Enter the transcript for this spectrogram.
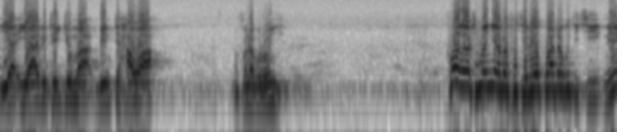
ya, ya biti juma binti hawa? Nfuna bulungi twagala tumanye abaffe kyebekwatako kiki naye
